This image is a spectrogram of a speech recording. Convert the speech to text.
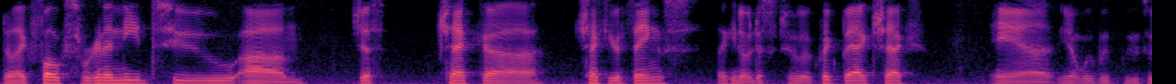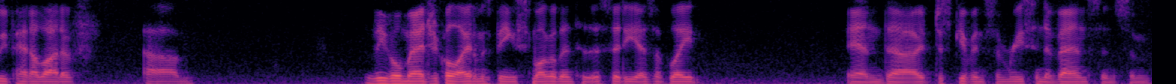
They're like, "Folks, we're gonna need to um, just check uh, check your things, like you know, just do a quick bag check." And you know, we, we, because we've had a lot of um, illegal magical items being smuggled into the city as of late, and uh, just given some recent events and some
